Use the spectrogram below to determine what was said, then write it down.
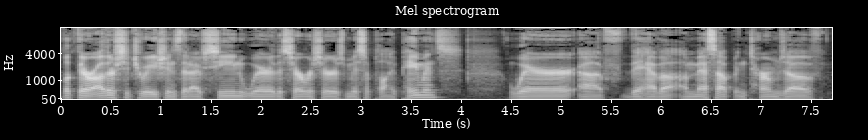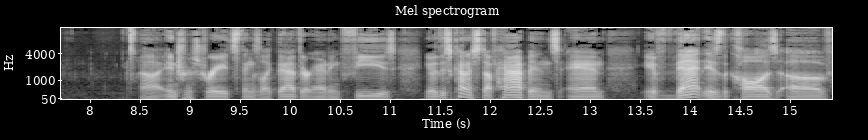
Look, there are other situations that I've seen where the servicers misapply payments, where uh, they have a, a, mess up in terms of uh, interest rates, things like that. They're adding fees. You know, this kind of stuff happens, and if that is the cause of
